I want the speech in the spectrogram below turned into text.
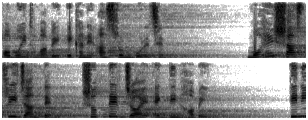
অবৈধভাবে এখানে আশ্রম গড়েছেন। মহেশ শাস্ত্রী জানতেন, সত্যের জয় একদিন হবেই। তিনি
